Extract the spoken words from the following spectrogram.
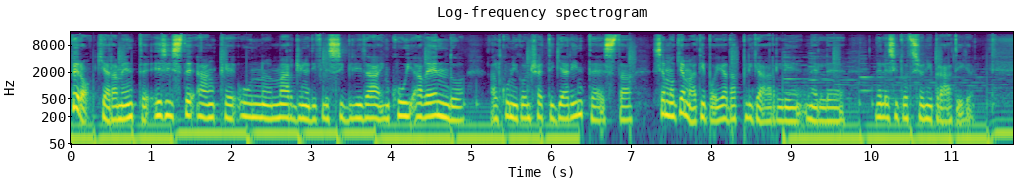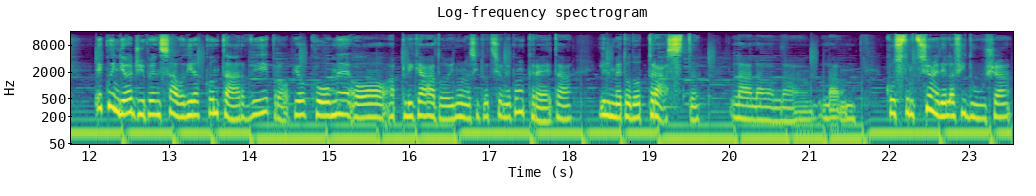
però chiaramente esiste anche un margine di flessibilità in cui avendo alcuni concetti chiari in testa siamo chiamati poi ad applicarli nelle, nelle situazioni pratiche. E quindi oggi pensavo di raccontarvi proprio come ho applicato in una situazione concreta il metodo trust, la, la, la, la costruzione della fiducia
